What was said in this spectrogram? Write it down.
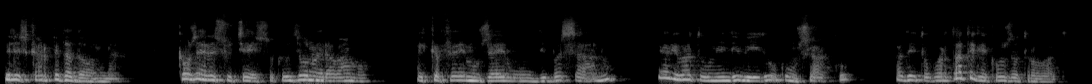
delle scarpe da donna. Cosa era successo? Che un giorno eravamo al caffè Museum di Bassano e è arrivato un individuo con un sacco, ha detto guardate che cosa ho trovato.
